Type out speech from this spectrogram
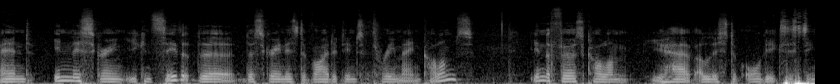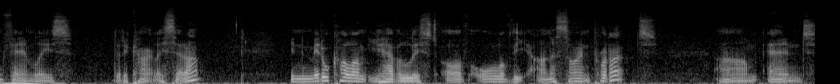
and in this screen you can see that the, the screen is divided into three main columns. In the first column you have a list of all the existing families that are currently set up. In the middle column you have a list of all of the unassigned products um, and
